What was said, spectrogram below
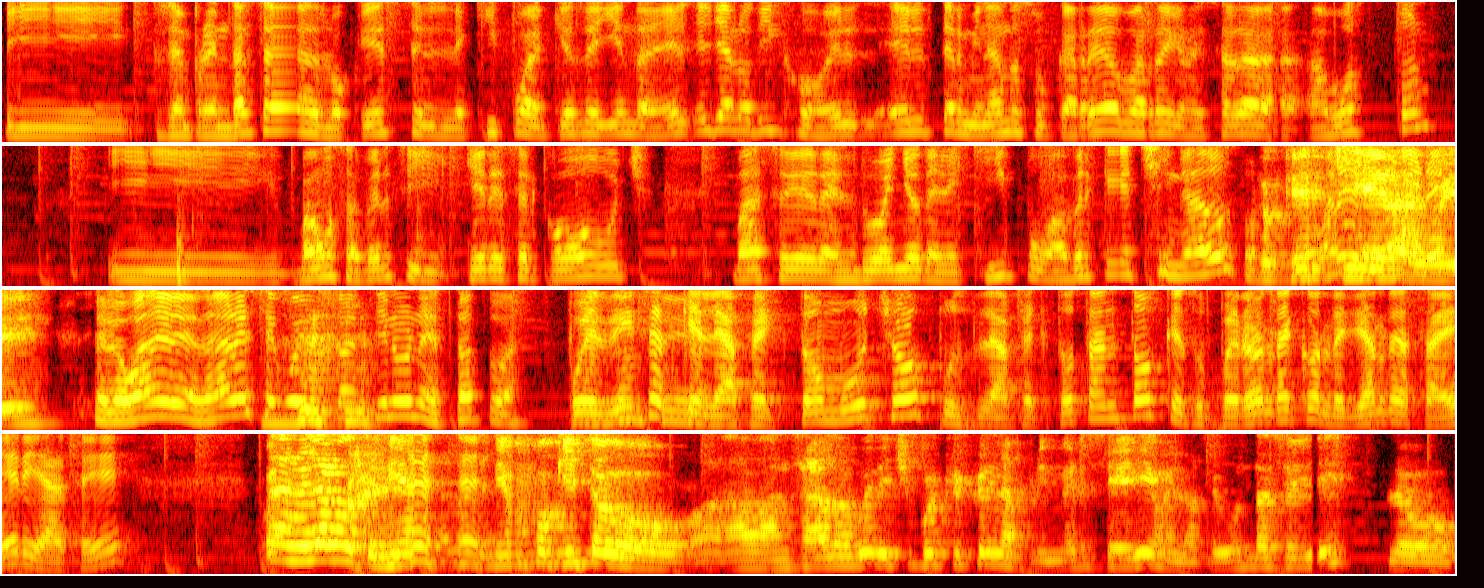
y pues emprenderse a lo que es el equipo al que es leyenda. Él, él ya lo dijo, él, él, terminando su carrera va a regresar a, Boston y vamos a ver si quiere ser coach, va a ser el dueño del equipo, a ver qué chingados. Lo que quiera, güey. ¿eh? Se lo van a heredar, ese güey tiene una estatua. Pues Entonces... dices que le afectó mucho, pues le afectó tanto que superó el récord de yardas aéreas, ¿eh? Bueno, ya lo tenía, lo tenía un poquito avanzado, güey. De hecho, fue creo que en la primera serie o en la segunda serie lo,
